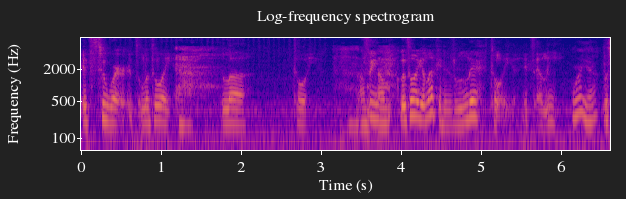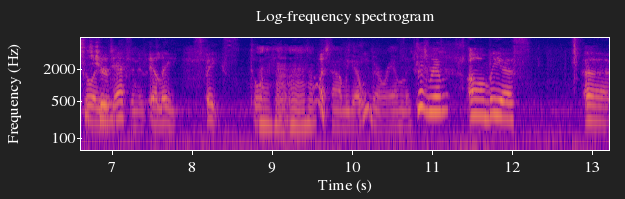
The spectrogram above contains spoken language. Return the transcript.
It's two words. Latoya. La Toya. I'm- See, I'm- LeToya Luckett is Latoya. It's L-E. well, yeah, this is Latoya true. Jackson is L-A space. Toya. Mhm, mhm. How much time we got? We've been rambling. Just rambling. Um, but yes, uh,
